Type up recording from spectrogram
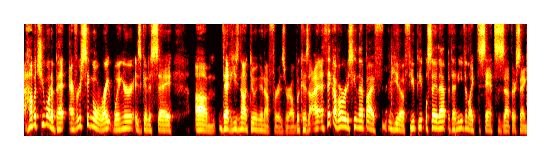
I, how much you want to bet every single right winger is going to say um, that he's not doing enough for Israel? Because I, I think I've already seen that by you know a few people say that, but then even like DeSantis is out there saying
